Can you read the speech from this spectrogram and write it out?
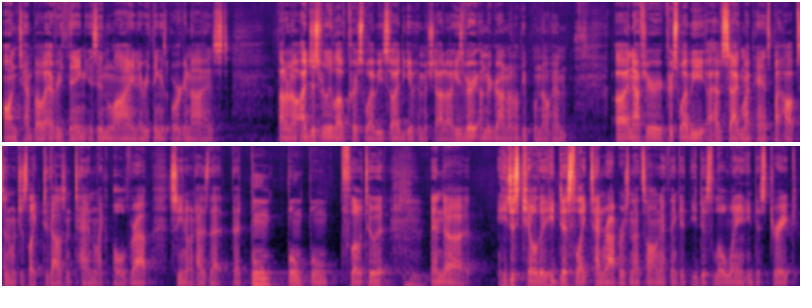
on tempo. Everything is in line. Everything is organized. I don't know. I just really love Chris Webby, so I had to give him a shout out. He's very underground. Not a lot of people know him. Uh, and after Chris Webby, I have "Sag My Pants" by Hopsin, which is like 2010, like old rap. So you know it has that that boom boom boom flow to it, and uh, he just killed it. He dissed like 10 rappers in that song. I think it, he dissed Lil Wayne, he dissed Drake,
